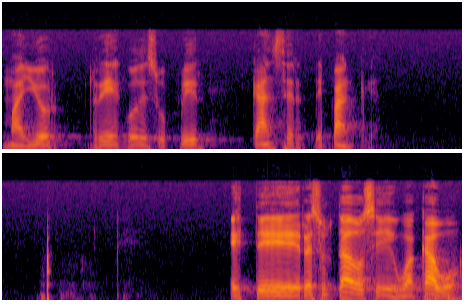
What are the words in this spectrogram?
mayor riesgo de sufrir cáncer de páncreas. Este resultado se llevó a cabo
